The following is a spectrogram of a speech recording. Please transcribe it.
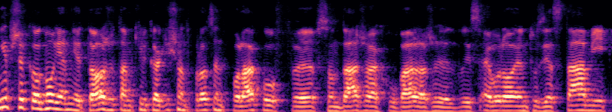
Nie przekonuje mnie to, że tam kilkadziesiąt procent Polaków w sondażach uważa, że jest euroentuzjastami.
